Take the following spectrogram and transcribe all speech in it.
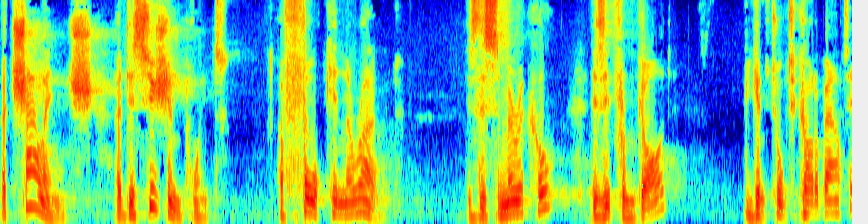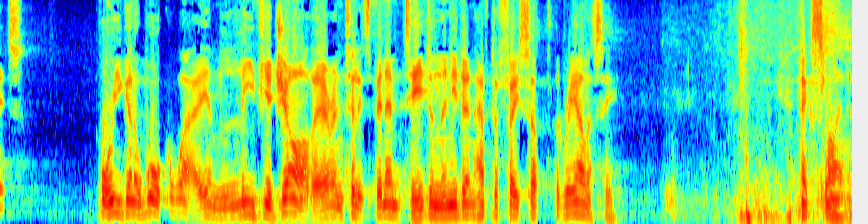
a challenge, a decision point, a fork in the road. Is this a miracle? Is it from God? Are you going to talk to God about it? Or are you going to walk away and leave your jar there until it's been emptied and then you don't have to face up to the reality? Next slide.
